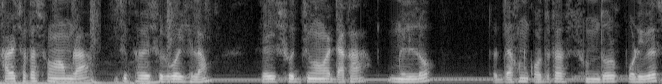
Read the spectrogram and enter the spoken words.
সাড়ে ছটার সময় আমরা জিপভাবে শুরু করেছিলাম। এই সূর্য মামার দেখা মিলল। তো দেখুন কতটা সুন্দর পরিবেশ।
